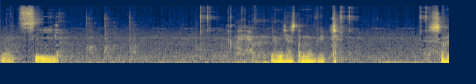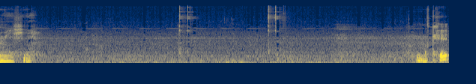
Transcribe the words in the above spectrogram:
Let's see. Let me just move it some here. Okay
